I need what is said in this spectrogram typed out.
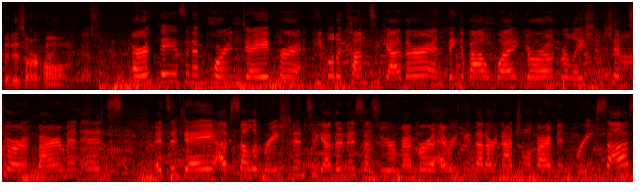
that is our home. Earth Day is an important day for people to come together and think about what your own relationship to our environment is. It's a day of celebration and togetherness as we remember everything that our natural environment brings to us,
